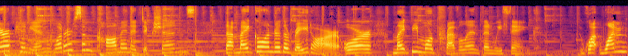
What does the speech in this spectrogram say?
Your opinion, what are some common addictions that might go under the radar or might be more prevalent than we think. What one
